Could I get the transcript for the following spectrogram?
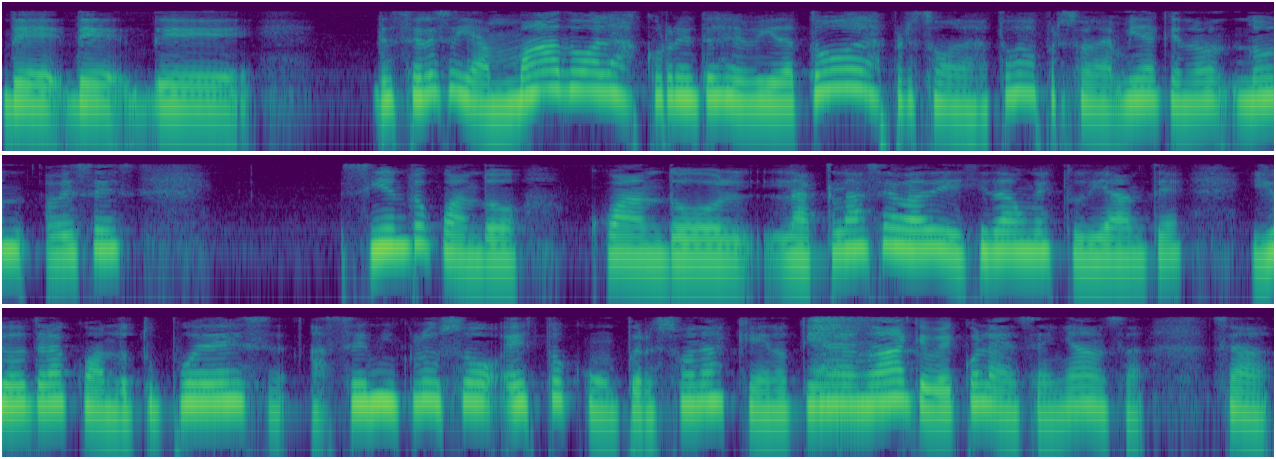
de, de, de, ser ese llamado a las corrientes de vida, todas las personas, todas las personas. Mira que no, no, a veces siento cuando, cuando la clase va dirigida a un estudiante y otra cuando tú puedes hacer incluso esto con personas que no tienen nada que ver con la enseñanza. O sea,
